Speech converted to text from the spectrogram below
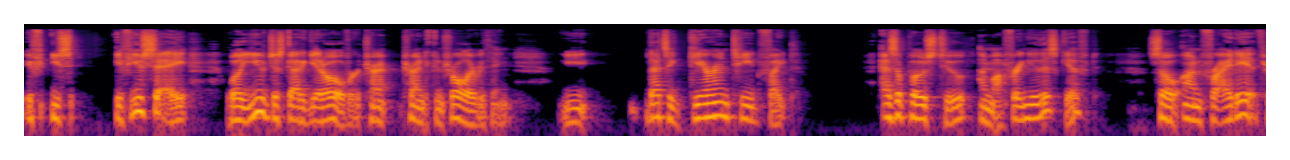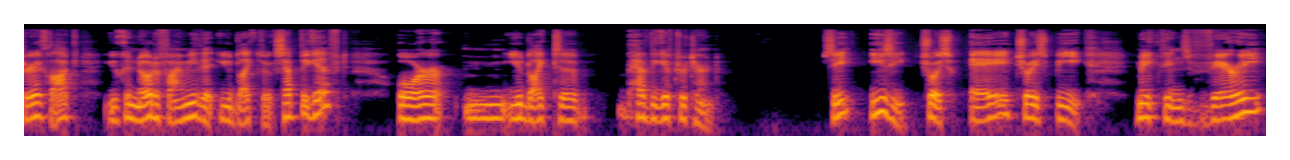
If you, if you say, well, you just got to get over try, trying to control everything, you, that's a guaranteed fight. As opposed to, I'm offering you this gift. So on Friday at three o'clock, you can notify me that you'd like to accept the gift or mm, you'd like to have the gift returned. See, easy. Choice A, choice B. Make things very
